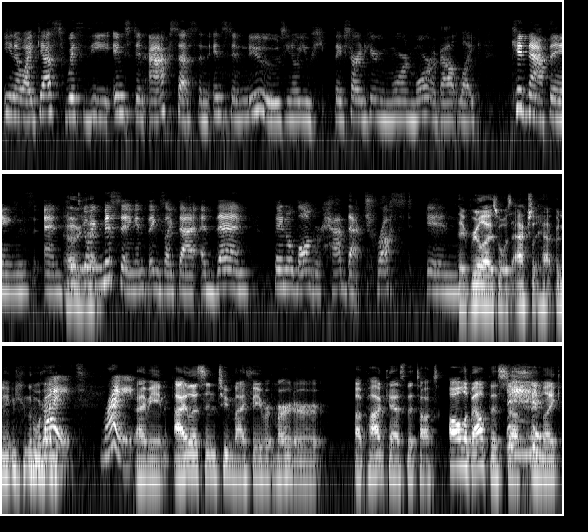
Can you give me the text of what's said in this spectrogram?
you know, I guess with the instant access and instant news, you know, you they started hearing more and more about like kidnappings and Oh, kids yeah. going missing and things like that, and then they no longer had that trust in they realized what was actually happening in the world. Right, right, i mean i listened to my favorite murder a podcast that talks all about this stuff and like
